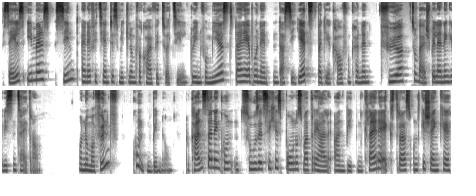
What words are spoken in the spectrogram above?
Sales-E-Mails sind ein effizientes Mittel, um Verkäufe zu erzielen. Du informierst deine Abonnenten, dass sie jetzt bei dir kaufen können für zum Beispiel einen gewissen Zeitraum. Und Nummer 5, Kundenbindung. Du kannst deinen Kunden zusätzliches Bonusmaterial anbieten. Kleine Extras und Geschenke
